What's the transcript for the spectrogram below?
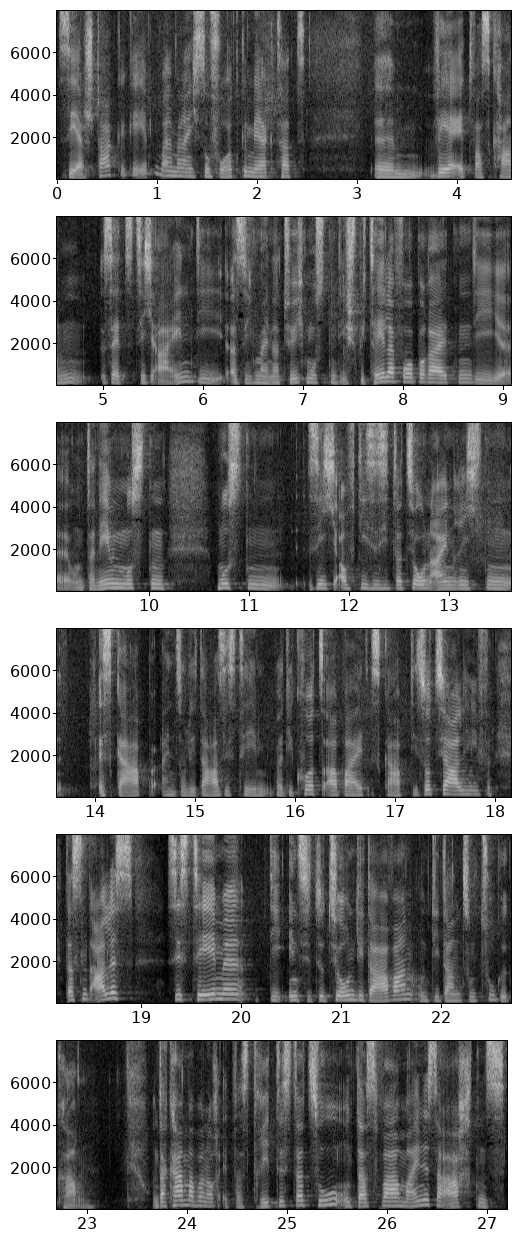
sehr stark gegeben, weil man eigentlich sofort gemerkt hat, ähm, wer etwas kann, setzt sich ein. Die, also ich meine, natürlich mussten die Spitäler vorbereiten, die äh, Unternehmen mussten, mussten sich auf diese Situation einrichten. Es gab ein Solidarsystem über die Kurzarbeit, es gab die Sozialhilfe. Das sind alles Systeme, die Institutionen, die da waren und die dann zum Zuge kamen. Und da kam aber noch etwas Drittes dazu und das war meines Erachtens,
